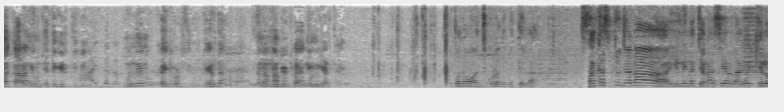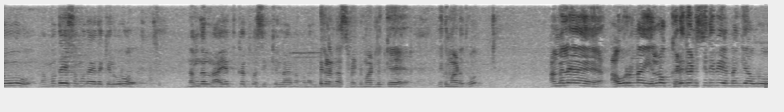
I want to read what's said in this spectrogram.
ಸಹಕಾರ ನಿಮ್ಮ ಜೊತೆಗಿರ್ತೀವಿ ಮುಂದೇನು ಕೈ ಜೋಡಿಸಿ ಅಂತ ಹೇಳ್ತಾ ಇದು ನನ್ನ ಅಭಿಪ್ರಾಯ ನಿಮ್ಗೆ ಹೇಳ್ತಾ ಇದ್ದೀನಿ. ಹಂಚ್ಕೊಳ್ಳೋದು ಗೊತ್ತಿಲ್ಲ. ಸಾಕಷ್ಟು ಜನ ಇಲ್ಲಿನ ಜನ ಸೇರಿದಾಗ ಕೆಲವು ನಮ್ಮದೇ ಸಮುದಾಯದ ಕೆಲವರು ನಮ್ಗಲ್ಲಿ ನಾಯಕತ್ವ ಸಿಕ್ಕಿಲ್ಲ ನಮ್ಮ ನಮ್ಮನ್ನ ಸ್ಪ್ರೆಡ್ ಮಾಡಲಿಕ್ಕೆ ಇದು ಮಾಡಿದ್ರು. ಆಮೇಲೆ ಅವ್ರನ್ನ ಎಲ್ಲೋ ಕಡೆಗಣಿಸಿದೀವಿ ಅನ್ನಂಗೆ ಅವರು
